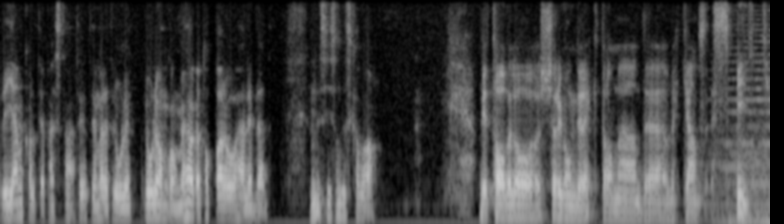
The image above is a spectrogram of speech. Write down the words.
Det är jämn kvalitet på hästarna. Jag tycker att det är en väldigt rolig, rolig omgång med höga toppar och härlig bredd. Mm. Precis som det ska vara. Vi tar väl och kör igång direkt då med eh, veckans spik.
